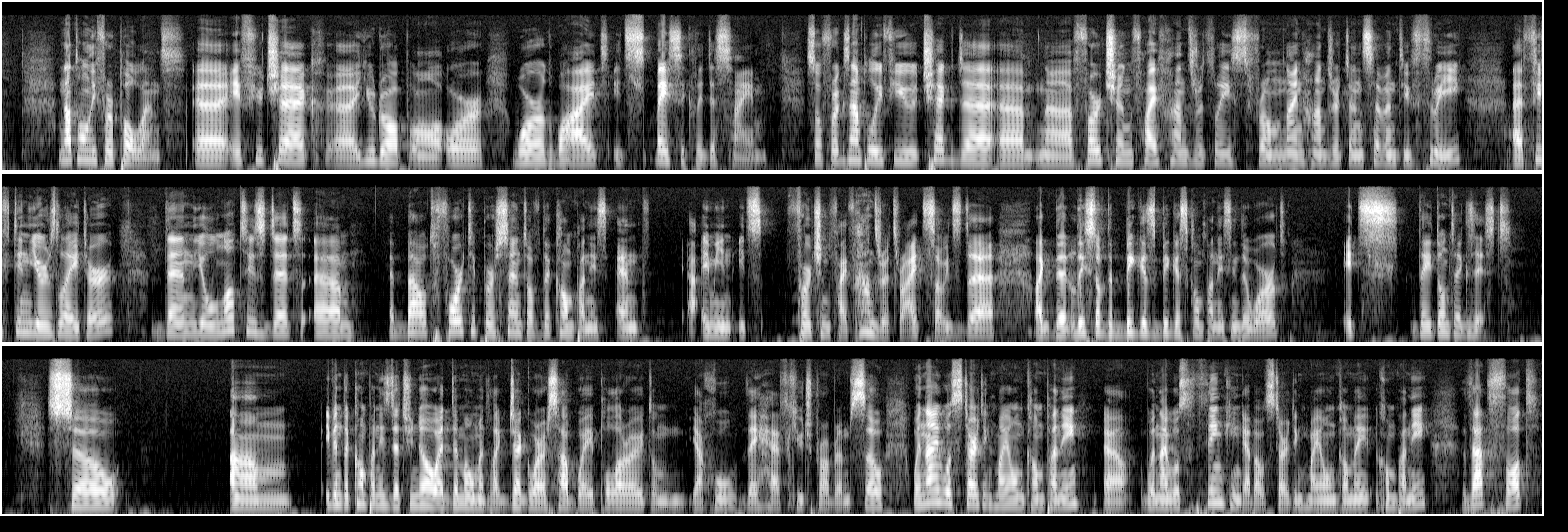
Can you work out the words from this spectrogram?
not only for Poland. Uh, if you check uh, Europe or, or, worldwide, it's basically the same. So, for example, if you check the um, uh, Fortune 500 list from 973, uh, 15 years later, then you'll notice that um, about 40% of the companies, and I mean, it's Fortune 500, right? So it's the like the list of the biggest, biggest companies in the world. It's they don't exist. So um, even the companies that you know at the moment, like Jaguar, Subway, Polaroid, and Yahoo, they have huge problems. So when I was starting my own company, uh, when I was thinking about starting my own com company, that thought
